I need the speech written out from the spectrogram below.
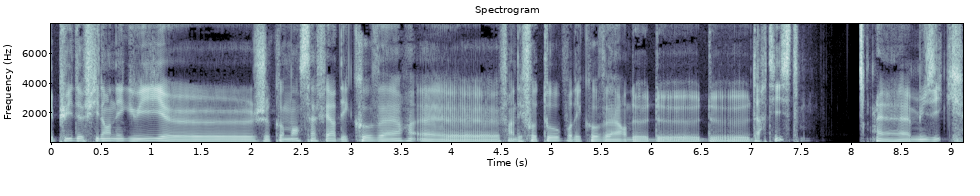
Et puis de fil en aiguille, je commence à faire des covers, enfin des photos pour des covers de de- de- d'artistes. euh, musique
